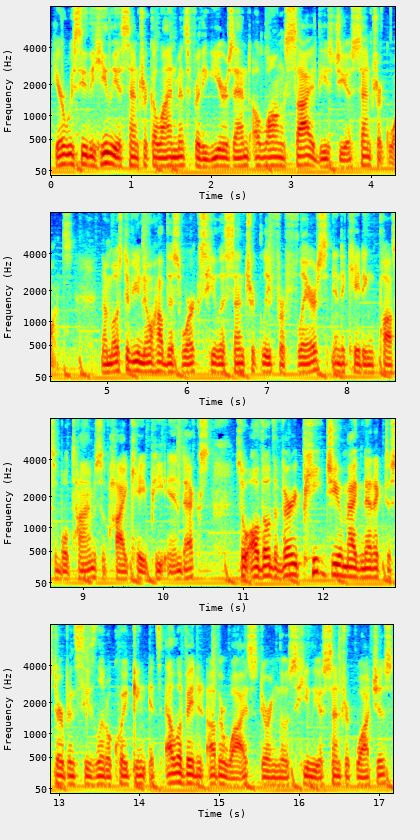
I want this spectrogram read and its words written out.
Here we see the heliocentric alignments for the year's end alongside these geocentric ones. Now most of you know how this works heliocentrically for flares, indicating possible times of high KP index. So although the very peak geomagnetic disturbance sees little quaking, it's elevated otherwise during those heliocentric watches.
